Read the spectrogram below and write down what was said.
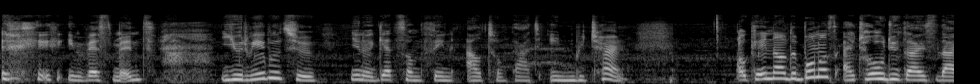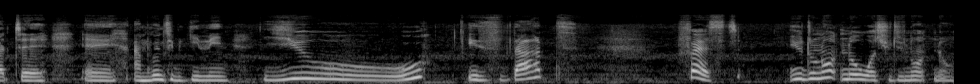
investment you'd be able to you know get something out of that in return okay now the bonus i told you guys that uh, uh, i'm going to be giving you is that first you do not know what you do not know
